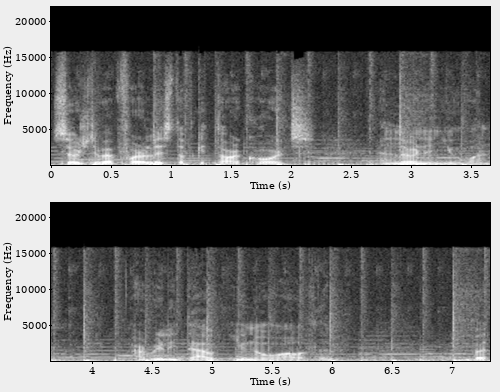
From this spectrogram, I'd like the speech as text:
Search the web for a list of guitar chords and learn a new one. I really doubt you know all of them. But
